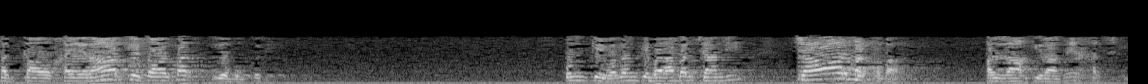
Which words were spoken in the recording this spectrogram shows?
صدقہ و خیرات کے طور پر لوگوں کو دی ان کے وزن کے برابر چاندی، چار مرتبہ اللہ کی راہ میں خرچ کی۔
